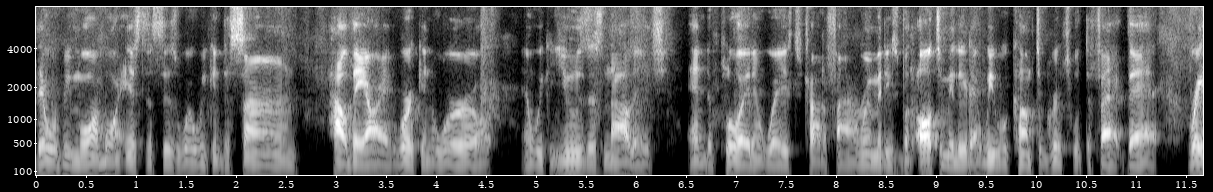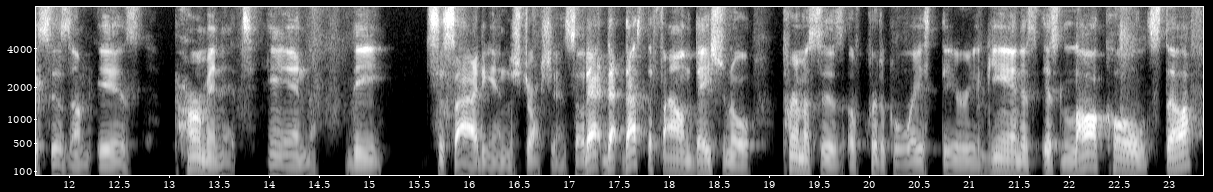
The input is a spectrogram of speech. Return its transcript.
there will be more and more instances where we can discern how they are at work in the world, and we can use this knowledge and deploy it in ways to try to find remedies, but ultimately that we will come to grips with the fact that racism is permanent in the society and the structure. And so that, that that's the foundational premises of critical race theory. Again, it's it's law code stuff,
